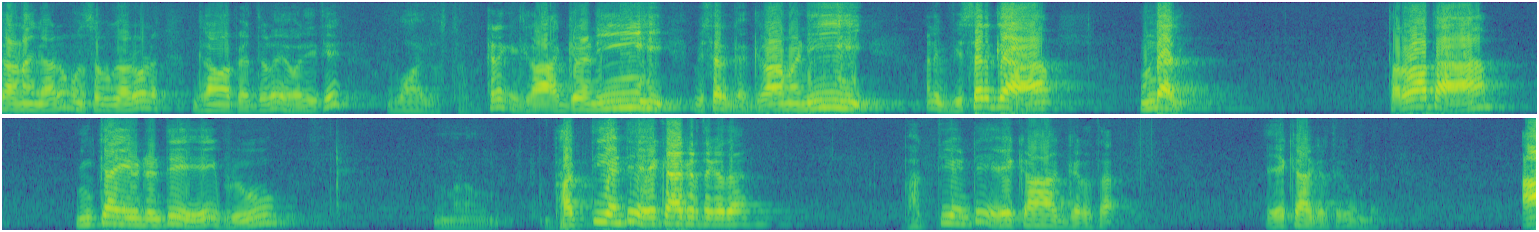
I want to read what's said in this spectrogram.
కరణం గారు మున్సబు గారు గ్రామ పెద్దలు ఎవరైతే వాళ్ళు వస్తారు. కనుక గ్రా అగ్రణీహి విసర్గ గ్రామణీహి అని విసర్గ ఉండాలి. తర్వాత ఇంకా ఏమిటంటే ఇప్పుడు మనం భక్తి అంటే ఏకాగ్రత కదా. భక్తి అంటే ఏకాగ్రత. ఏకాగ్రతగా ఉండాలి. ఆ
